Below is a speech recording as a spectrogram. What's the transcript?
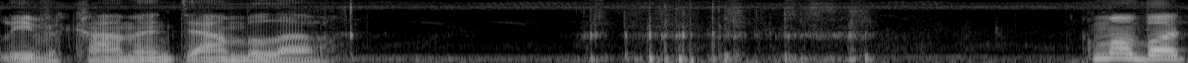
leave a comment down below. Come on, bud.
